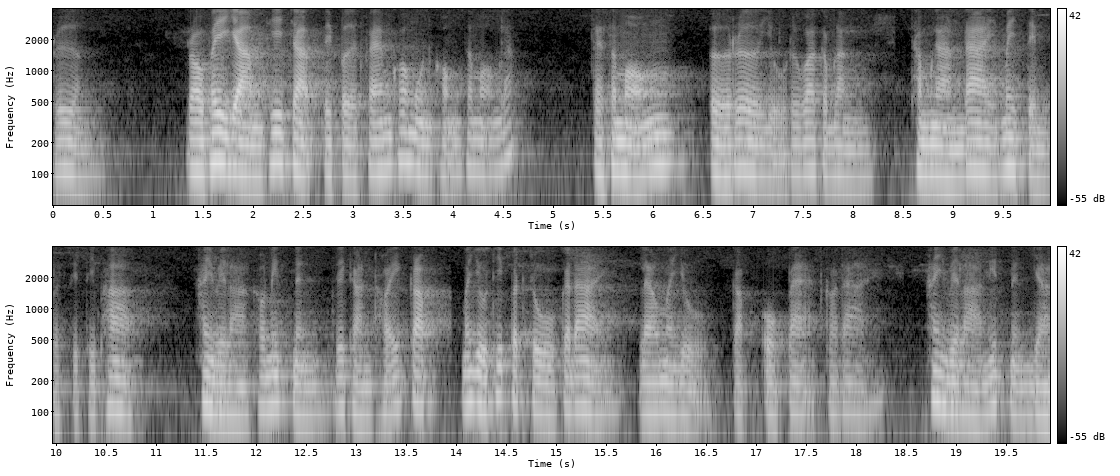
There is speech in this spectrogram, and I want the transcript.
เรื่อง เราพยายามที่จะไปเปิดแฟ้มข้อมูลของสมองแล้วแต่สมองเออเรออยู่หรือว่ากำลังทำงานได้ไม่เต็มประสิทธิภาพ ให้เวลาเขานิดหนึ่งด้วยการถอยกลับ มาอยู่ที่ประตูก็ได้ แล้วมาอยู่กับโอแปดก็ได้ ให้เวลานิดหนึ่งอย่า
